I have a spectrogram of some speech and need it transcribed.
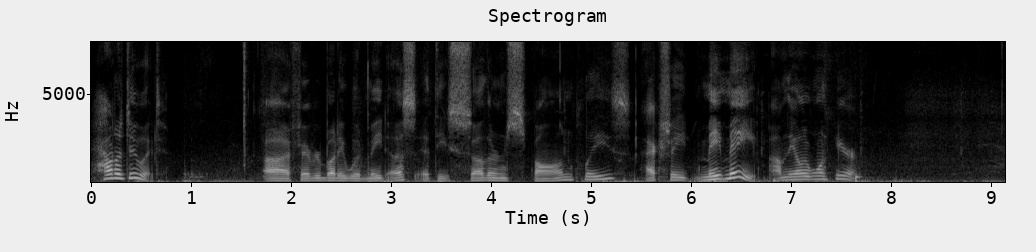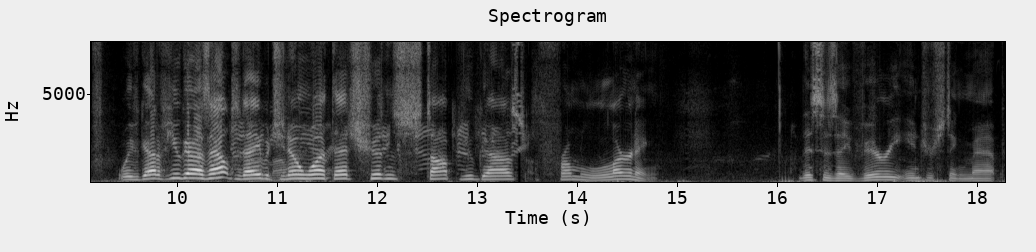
How to do it. Uh, if everybody would meet us at the southern spawn, please. Actually, meet me. I'm the only one here. We've got a few guys out today, but you know what? That shouldn't stop you guys from learning. This is a very interesting map.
